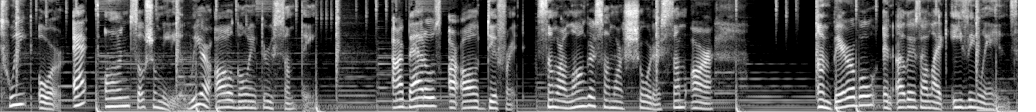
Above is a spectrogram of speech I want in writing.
tweet or act on social media, we are all going through something. Our battles are all different. Some are longer, some are shorter, some are unbearable and others are like easy wins.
